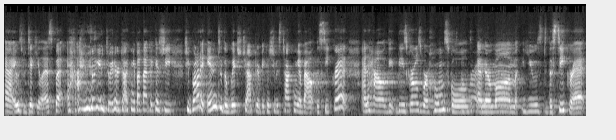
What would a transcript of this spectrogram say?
uh, it was ridiculous. But I really enjoyed her talking about that because she she brought it into the witch chapter because she was talking about the secret and how the, these girls were homeschooled Oh, right, and their yeah. mom used the secret.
